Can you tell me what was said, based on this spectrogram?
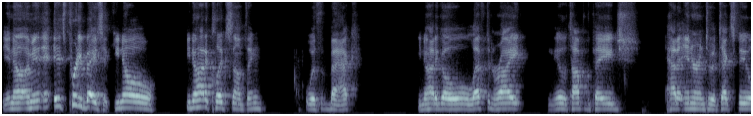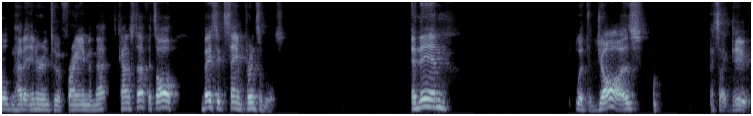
You know, I mean, it's pretty basic. You know, you know how to click something with back. You know how to go left and right, you know, the top of the page, how to enter into a text field and how to enter into a frame and that kind of stuff. It's all basic, same principles. And then with the jaws, it's like, dude,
